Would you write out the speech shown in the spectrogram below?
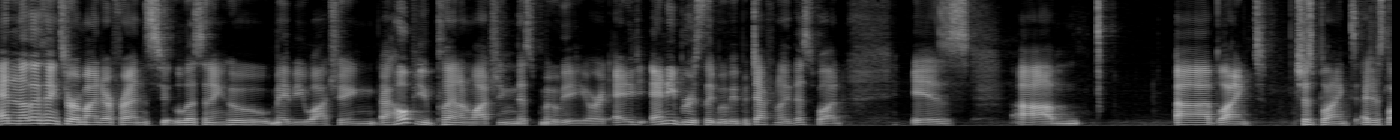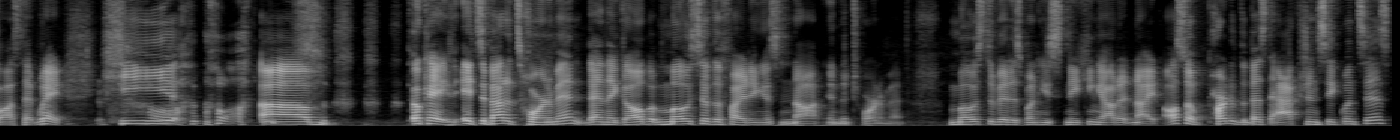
And another thing to remind our friends listening who may be watching, I hope you plan on watching this movie or any, any Bruce Lee movie, but definitely this one, is um, uh, blanked. Just blanked. I just lost it. Wait, he. Um, okay, it's about a tournament, and they go, but most of the fighting is not in the tournament. Most of it is when he's sneaking out at night. Also, part of the best action sequences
